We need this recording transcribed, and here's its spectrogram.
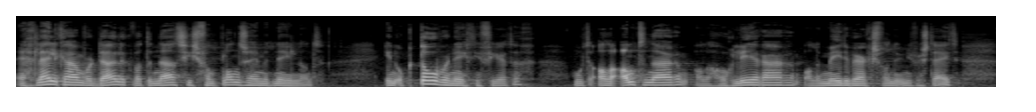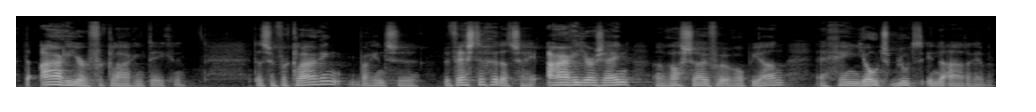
en geleidelijk aan wordt duidelijk wat de nazi's van plan zijn met Nederland. In oktober 1940 moeten alle ambtenaren, alle hoogleraren, alle medewerkers van de universiteit de Ariër-verklaring tekenen. Dat is een verklaring waarin ze bevestigen dat zij Ariër zijn, een raszuiver Europeaan en geen Joods bloed in de ader hebben.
